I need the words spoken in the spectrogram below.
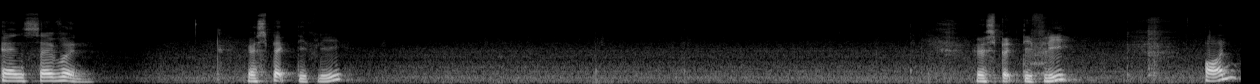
and 7 respectively. Respectively on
